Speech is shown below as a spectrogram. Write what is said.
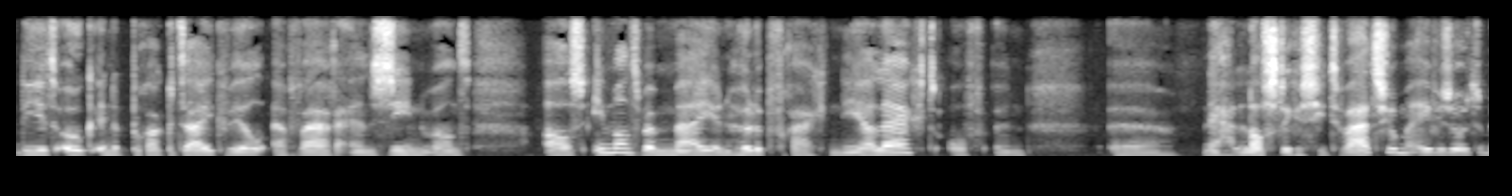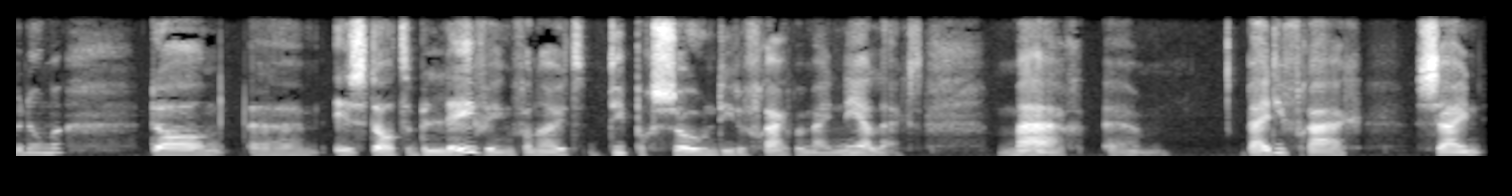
die het ook in de praktijk wil ervaren en zien. Want als iemand bij mij een hulpvraag neerlegt of een uh, nou ja, lastige situatie, om het even zo te benoemen, dan uh, is dat de beleving vanuit die persoon die de vraag bij mij neerlegt. Maar um, bij die vraag zijn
